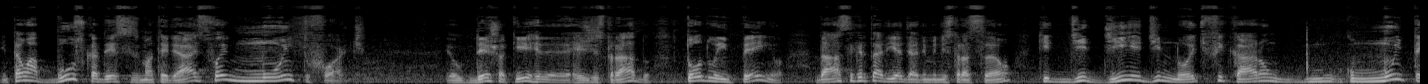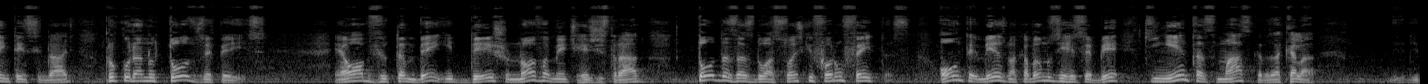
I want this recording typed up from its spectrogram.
Então a busca desses materiais foi muito forte. Eu deixo aqui registrado todo o empenho da Secretaria de Administração, que de dia e de noite ficaram com muita intensidade procurando todos os EPIs. É óbvio também, e deixo novamente registrado, todas as doações que foram feitas. Ontem mesmo acabamos de receber 500 máscaras, aquela de,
